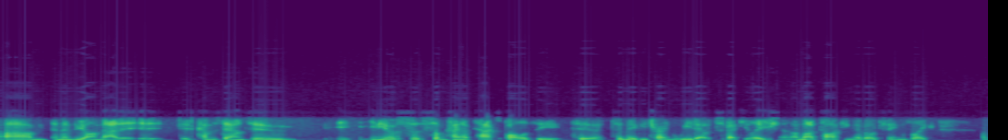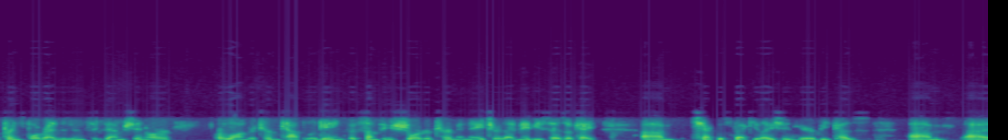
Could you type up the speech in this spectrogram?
Um, and then beyond that, it, it, it comes down to you know some kind of tax policy to to maybe try and weed out speculation. And I'm not talking about things like a principal residence exemption or or longer term capital gains, but something shorter term in nature that maybe says, okay, um, check the speculation here because um, uh,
